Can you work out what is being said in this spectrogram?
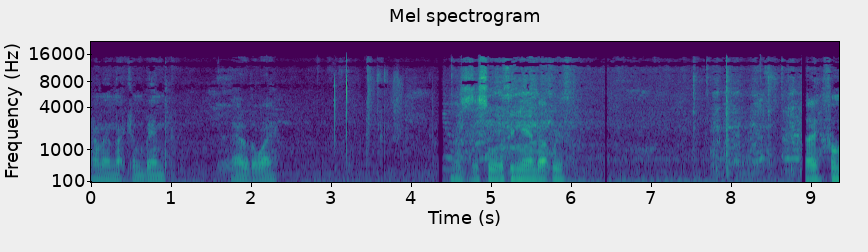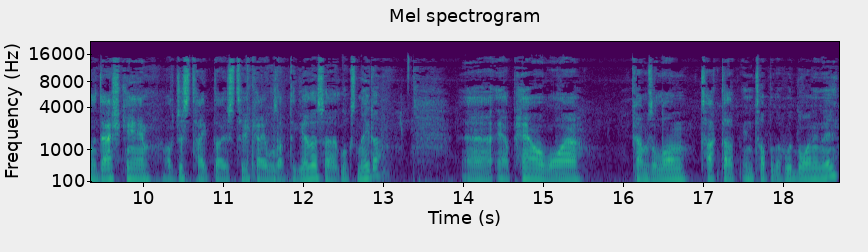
And then that can bend out of the way. This is the sort of thing you end up with. Okay, from the dash cam, I've just taped those two cables up together so it looks neater. Uh, our power wire comes along, tucked up in top of the hood line in there.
